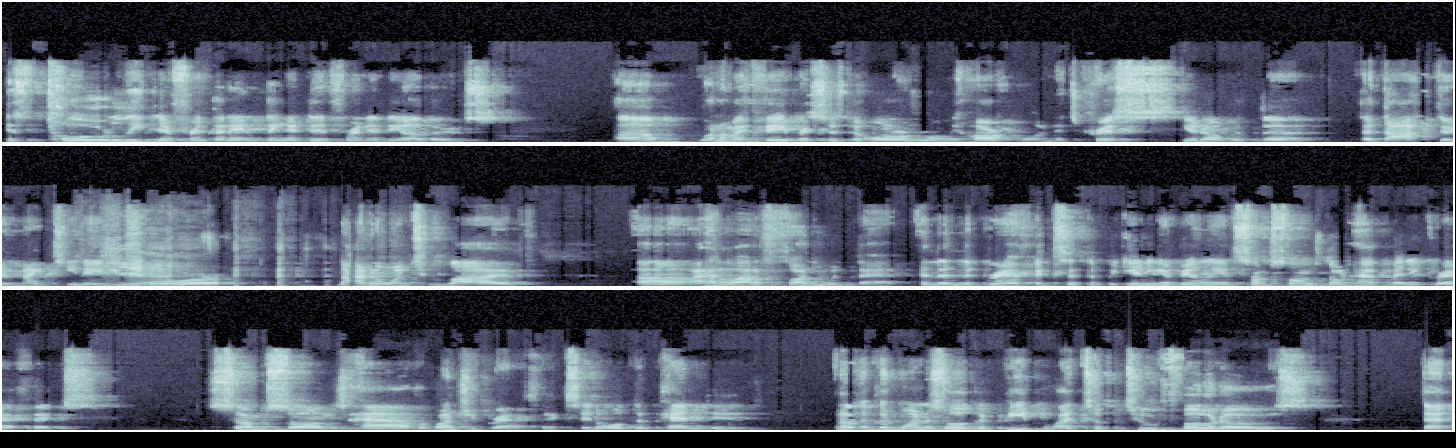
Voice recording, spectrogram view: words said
It's totally different than anything I did for any of the others. Um, one of my favorites is the Owner of Lonely Heart one. It's Chris, you know, with the the Doctor 1984 yeah. 9012 Live. Uh, I had a lot of fun with that. And then the graphics at the beginning of Alien, some songs don't have many graphics. Some songs have a bunch of graphics. It all depended. Another good one is All Good People. I took two photos that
